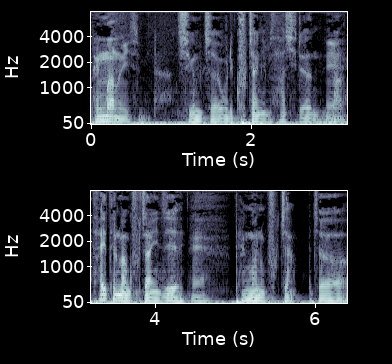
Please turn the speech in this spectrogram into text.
100만 원이 있습니다. 지금 저 우리 국장님 사실은 예. 아, 타이틀만 국장이지 예. 100만 원 국장 저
